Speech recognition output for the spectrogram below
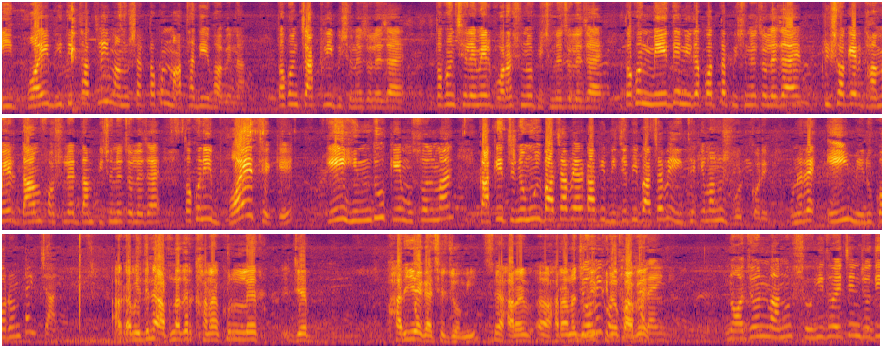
এই ভয় ভীতি থাকলেই মানুষ আর তখন মাথা দিয়ে ভাবে না। তখন চাকরি পিছনে চলে যায়, তখন ছেলে মেয়ের পড়াশুনো পিছনে চলে যায়, তখন মেয়েদের নিরাপত্তা পিছনে চলে যায়, কৃষকের ঘামের দাম, ফসলের দাম পিছনে চলে যায়। তখন এই ভয় থেকে কে হিন্দু, কে মুসলমান, কাকে তৃণমূল বাঁচাবে আর কাকে বিজেপি বাঁচাবে, এই থেকে মানুষ ভোট করে। ওনারা এই মেরুকরণটাই চান। আগামী দিনে আপনাদের খানাকুলের যে হারিয়ে গেছে জমি সে হারানো জমি ফিরে পাবে। নজন মানুষ শহীদ হয়েছেন যদি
